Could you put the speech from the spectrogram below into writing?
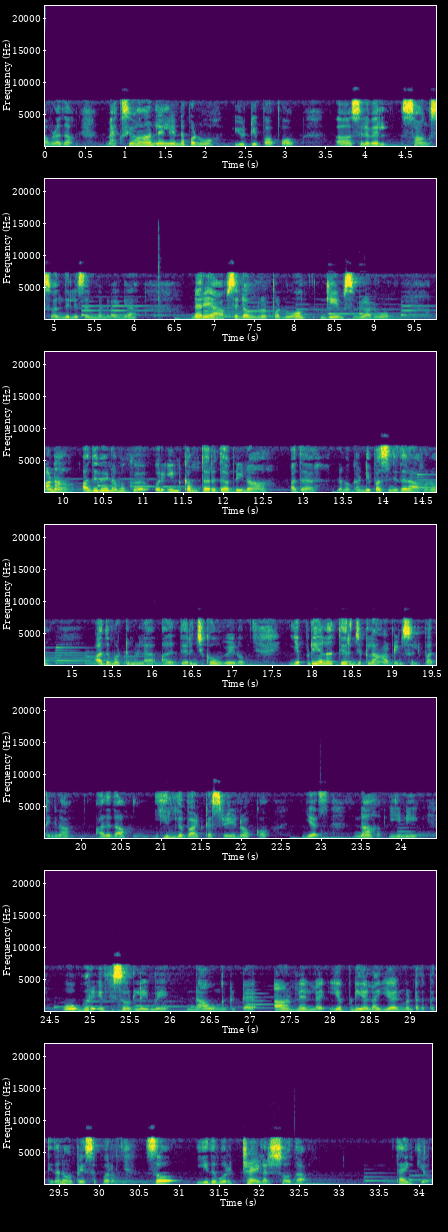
அவ்வளோதான் மேக்ஸிமம் ஆன்லைனில் என்ன பண்ணுவோம்? யூடியூப் பார்ப்போம். சில பேர் சாங்ஸ் வந்து லிசன் பண்ணுவீங்க. நிறைய ஆப்ஸை டவுன்லோட் பண்ணுவோம். கேம்ஸ் விளாடுவோம் ஆனால் அதுவே நமக்கு ஒரு இன்கம் தருது அப்படின்னா அதை நம்ம கண்டிப்பாக செஞ்சுதான் ஆகணும். அது மட்டும் இல்லை அதை தெரிஞ்சுக்கவும் வேணும். எப்படியெல்லாம் தெரிஞ்சுக்கலாம் அப்படின்னு சொல்லி பார்த்தீங்கன்னா அதுதான் இந்த பாட்காஸ்டுடைய நோக்கம். எஸ் நான் இனி ஒவ்வொரு எபிசோட்லையுமே நான் உங்ககிட்ட ஆன்லைனில் எப்படியெல்லாம் ஏர்ன் பண்ணுறதை பற்றி தான் நம்ம பேச போகிறோம் ஸோ இது ஒரு ட்ரெய்லர் ஷோ தான். தேங்க்யூ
